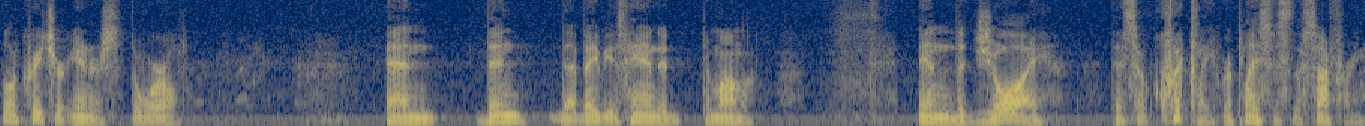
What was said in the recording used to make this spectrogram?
little creature enters the world. And then that baby is handed to mama in the joy that so quickly replaces the suffering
